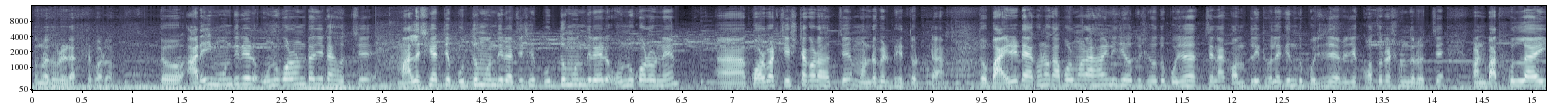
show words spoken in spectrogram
তোমরা ধরে রাখতে পারো। তো আর এই মন্দিরের অনুকরণটা যেটা হচ্ছে মালয়েশিয়ার যে বুদ্ধ মন্দির আছে সেই বুদ্ধ মন্দিরের অনুকরণে করবার চেষ্টা করা হচ্ছে মণ্ডপের ভেতরটা। তো বাইরেটা এখনও কাপড় মারা হয়নি যেহেতু সেহেতু বোঝা যাচ্ছে না কমপ্লিট হলে কিন্তু বোঝা যাবে যে কতটা সুন্দর হচ্ছে। কারণ বাতকুল্লায়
